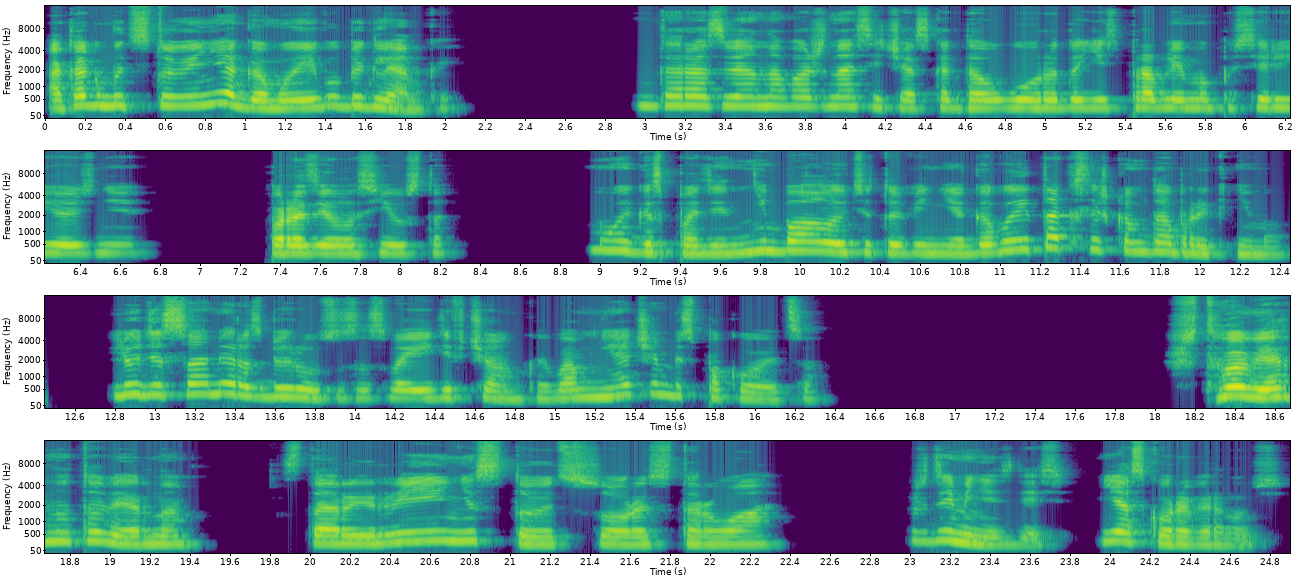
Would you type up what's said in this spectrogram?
а как быть с Тувенегом и его беглянкой? «Да разве она важна сейчас, когда у города есть проблемы посерьезнее?» Поразилась Юста. «Мой господин, не балуйте Тувенега, вы и так слишком добры к нему. Люди сами разберутся со своей девчонкой, вам не о чем беспокоиться». «Что верно, то верно. Старый Рей не стоит ссоры с Таруа. Жди меня здесь, я скоро вернусь».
